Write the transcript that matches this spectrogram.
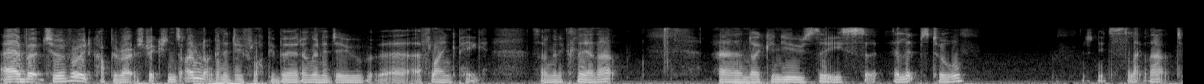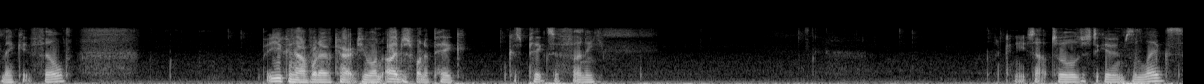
Uh, but to avoid copyright restrictions, I'm not going to do Flappy Bird. I'm going to do uh, a flying pig. So I'm going to clear that, and I can use the ellipse tool just need to select that to make it filled. But you can have whatever character you want. I just want a pig because pigs are funny. I can use that tool just to give him some legs.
